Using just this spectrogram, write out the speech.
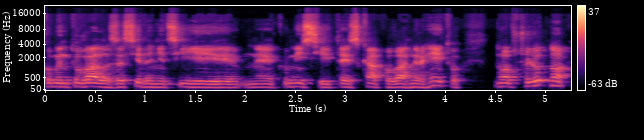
коментувала засідання цієї е, комісії ТСК по Вагнергейту. Ну абсолютно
